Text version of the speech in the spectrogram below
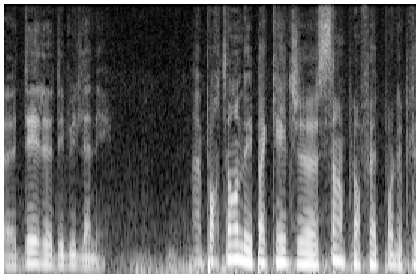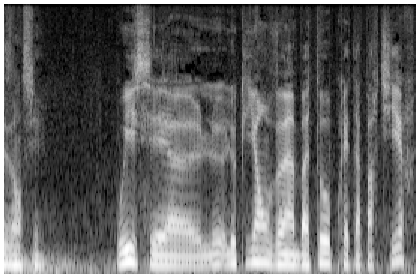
euh, dès le début de l'année. Important des packages simples en fait pour les plaisanciers. Oui, c'est le, le, client veut un bateau prêt à partir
